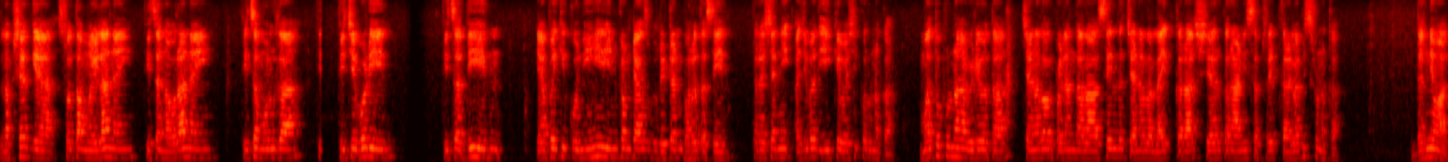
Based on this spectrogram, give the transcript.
लक्षात घ्या स्वतः महिला नाही तिचा नवरा नाही तिचा मुलगा तिचे वडील तिचा दीन यापैकी कोणीही इन्कम टॅक्स रिटर्न भरत असेल तर अशांनी अजिबात ई केवायसी करू नका. महत्त्वपूर्ण हा व्हिडिओ होता. चॅनलवर पहिल्यांदा आला असेल तर चॅनलला लाईक करा शेअर करा आणि सबस्क्राईब करायला विसरू नका. धन्यवाद.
